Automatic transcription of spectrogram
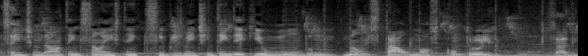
se a gente não dá uma atenção, a gente tem que simplesmente entender que o mundo não está ao nosso controle, sabe?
